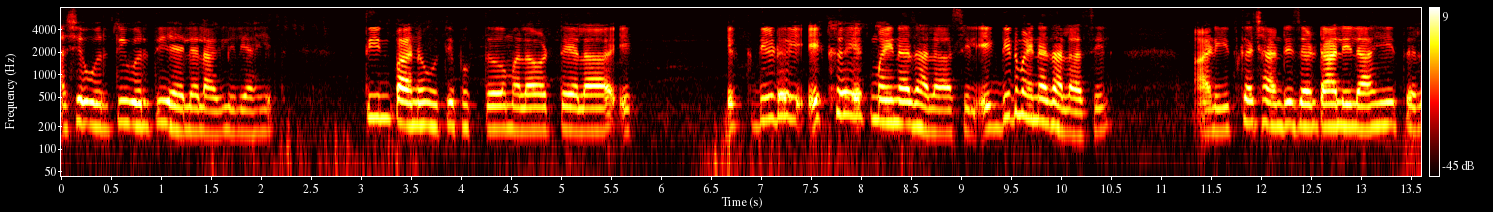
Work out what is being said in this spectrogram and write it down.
असे वरती वरती यायला लागलेले आहेत. तीन पानं होते फक्त. मला वाटतं याला एक एक दीड एक एक महिना झाला असेल एक दीड महिना झाला असेल. आणि इतका छान रिझल्ट आलेला आहे तर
